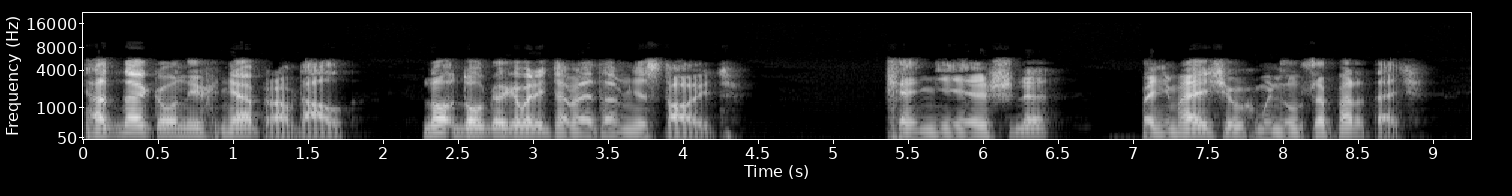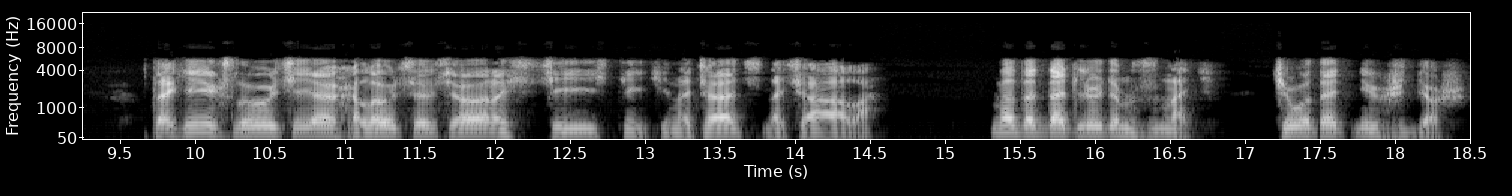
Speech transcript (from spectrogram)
Однако он их не оправдал. Но долго говорить об этом не стоит. — Конечно, — понимающе ухмыльнулся Портач. — В таких случаях лучше все расчистить и начать сначала. Надо дать людям знать, чего ты от них ждешь,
